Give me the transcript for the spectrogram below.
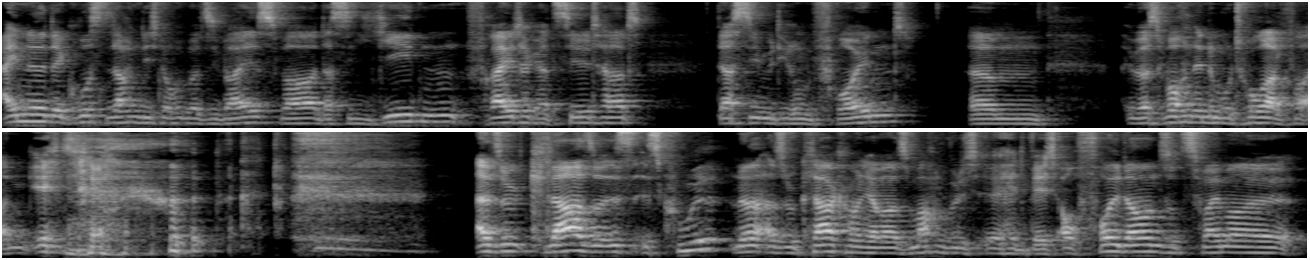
eine der großen Sachen, die ich noch über sie weiß, war, dass sie jeden Freitag erzählt hat, dass sie mit ihrem Freund ähm, übers Wochenende Motorrad fahren geht. also klar, so ist, ist cool, ne? Also klar kann man ja mal was machen, würde ich, äh, wäre ich auch voll down, so zweimal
